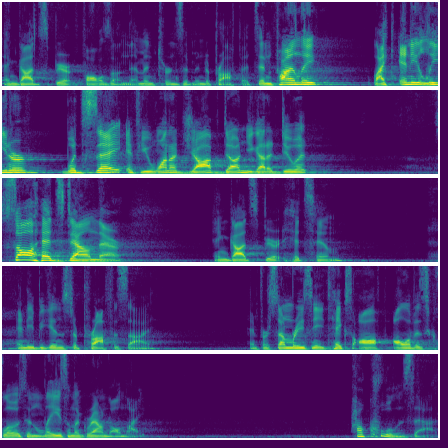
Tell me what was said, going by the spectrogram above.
and God's Spirit falls on them and turns them into prophets. And finally, like any leader would say, if you want a job done, you got to do it. Saul heads down there, and God's Spirit hits him, and he begins to prophesy. And for some reason, he takes off all of his clothes and lays on the ground all night. How cool is that?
